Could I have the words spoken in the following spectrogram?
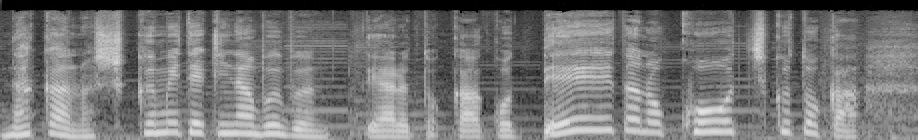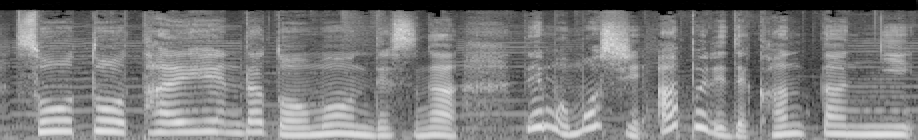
中の仕組み的な部分であるとかこうデータの構築とか相当大変だと思うんですがでももしアプリで簡単に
